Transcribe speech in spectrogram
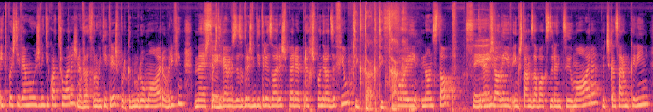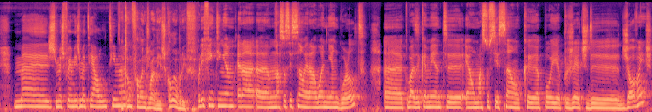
e depois tivemos 24 horas, na verdade foram 23 porque demorou uma hora o briefing, mas sim. depois tivemos as outras 23 horas para, para responder ao desafio. Tic-tac, tic tic-tac. Foi non-stop. Sim. Tivemos só ali, encostámos à box durante uma hora para descansar um bocadinho, mas, mas foi mesmo até à última. Então, falando lá disso, qual é o brief? O briefing tinha, era, na associação era a One Young World, uh, que basicamente é uma associação que apoia projetos de, de jovens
